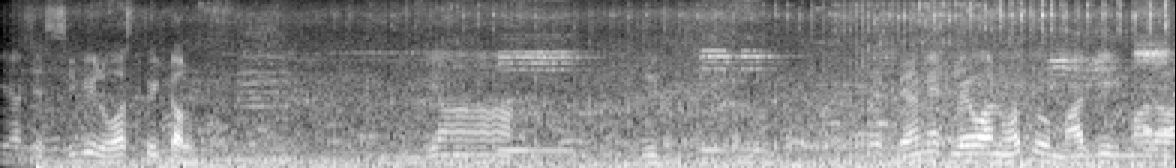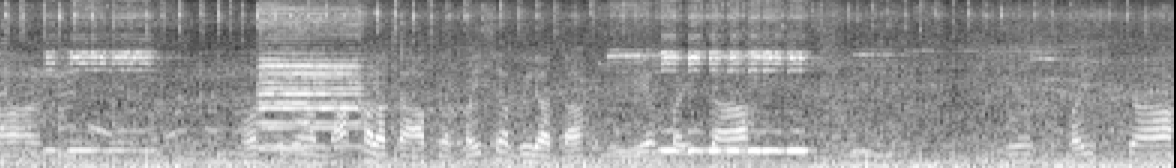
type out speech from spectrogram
છે સિવિલ હોસ્પિટલ. જ્યાં પેમેન્ટ લેવાનું હતું. માજી મારા હોસ્પિટલમાં દાખલ હતા. આપણે પૈસા ભીરા હતા. એ પૈસા એ પૈસા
